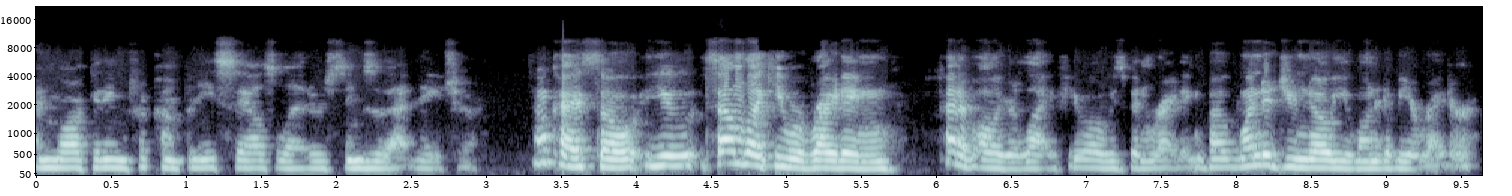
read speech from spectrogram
and marketing for companies, sales letters, things of that nature. Okay, so you sounds like you were writing kind of all your life. You've always been writing, but when did you know you wanted to be a writer?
